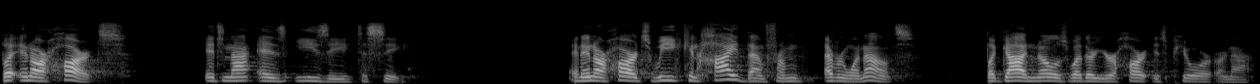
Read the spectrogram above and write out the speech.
But in our hearts, it's not as easy to see. And in our hearts, we can hide them from everyone else. But God knows whether your heart is pure or not.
